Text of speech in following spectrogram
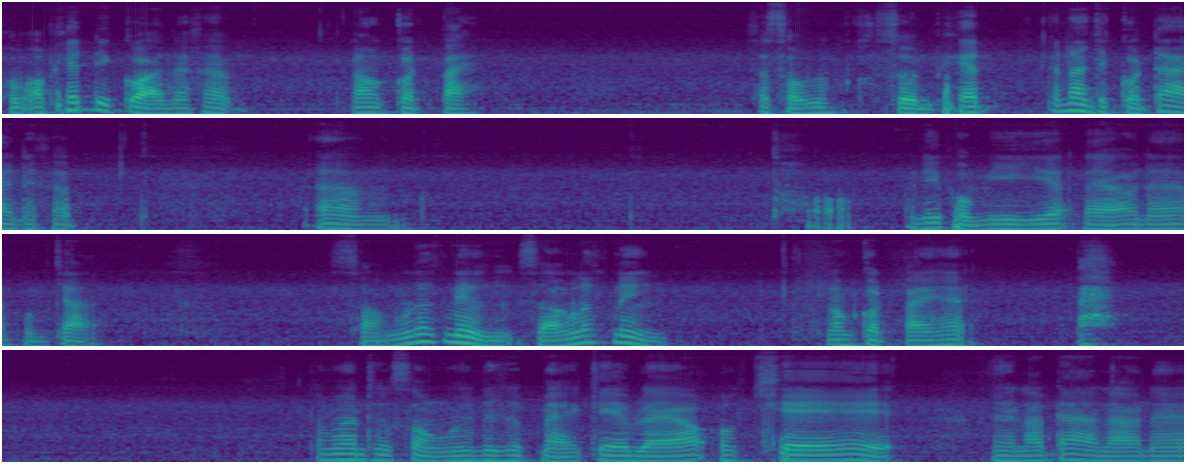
ผมเอาเพชรดีกว่านะครับ ลองกดไป สะสมศูนย์เพชรก็น่าจะกดได้นะครับอ่าทองอันนี้ผมมีเยอะแล้วนะ ผมจะสองเลือกหนึ่งสองเลือกหนึ่งลองกดไปฮะ ปรางวัลถูกส่งในจดหมายเกมแล้ว โอเคเงินรับได้แล้วนะ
